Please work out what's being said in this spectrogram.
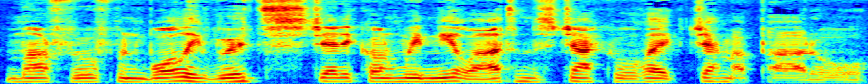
Marv Wolfman, Wally Woods, Gerry Conway, Neal Adams, Jack Oleck, Jim Aparo,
